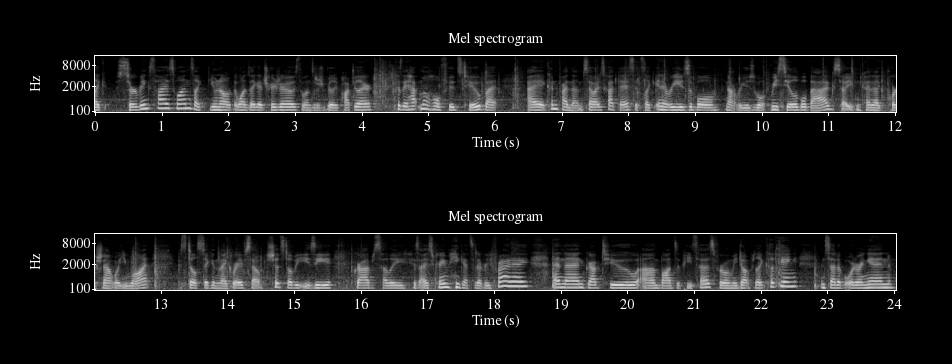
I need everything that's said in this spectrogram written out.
like serving size ones, like you know the ones I get Trader Joe's, the ones that are really popular, because they have them at Whole Foods too, but I couldn't find them. So I just got this. It's like in a reusable, not reusable, resealable bag. So you can kind of like portion out what you want. You can still stick in the microwave. So should still be easy. Grabbed Sully his ice cream. He gets it every Friday. And then grab two um, Banza pizzas for when we don't feel like cooking. Instead of ordering in,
